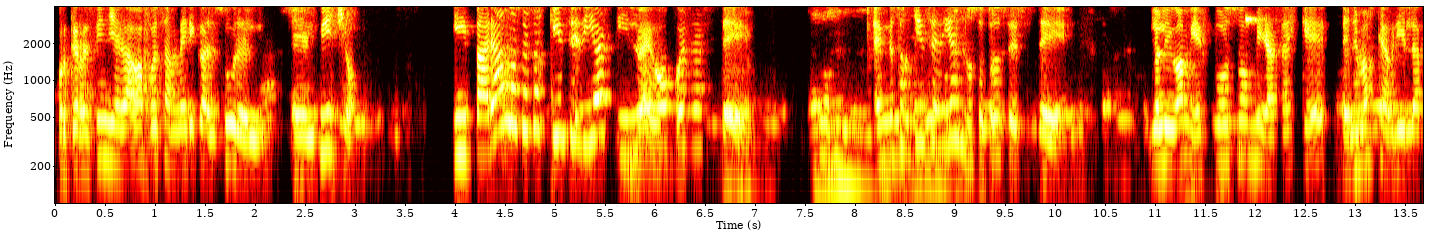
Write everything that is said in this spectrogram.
porque recién llegaba pues a América del Sur el, el bicho. Y paramos esos 15 días y luego pues este, en esos 15 días nosotros este, yo le digo a mi esposo, mira, ¿sabes qué? Tenemos que abrir la,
